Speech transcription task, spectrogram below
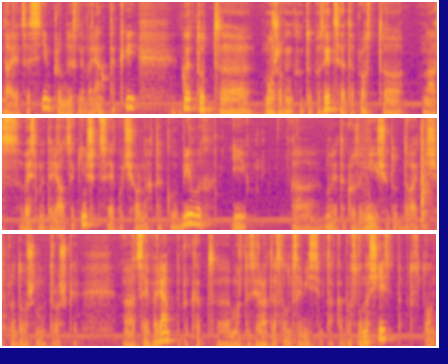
далі це 7, приблизний варіант такий. Ну і тут е, може виникнути позиція, де просто у нас весь матеріал закінчиться, як у чорних, так і у білих. І е, ну, я так розумію, що тут давайте ще продовжимо трошки е, цей варіант. Наприклад, е, можна зіграти слон С8 так, або слон А6, тобто слон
